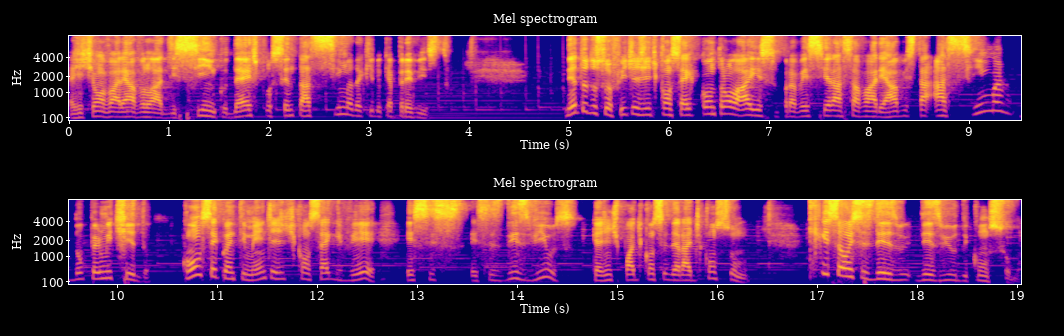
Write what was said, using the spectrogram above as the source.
A gente tem uma variável lá de 5%, 10% acima daquilo que é previsto. Dentro do Sofit, a gente consegue controlar isso para ver se essa variável está acima do permitido. Consequentemente, a gente consegue ver esses, esses desvios que a gente pode considerar de consumo. O que, que são esses desvios de consumo?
